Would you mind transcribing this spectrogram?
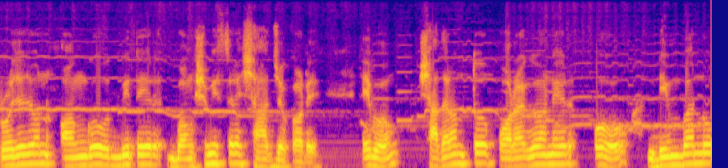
প্রযোজন অঙ্গ উদ্ভিদের বংশবিস্তারে সাহায্য করে এবং সাধারণত পরাগায়নের ও ডিম্বাণু,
